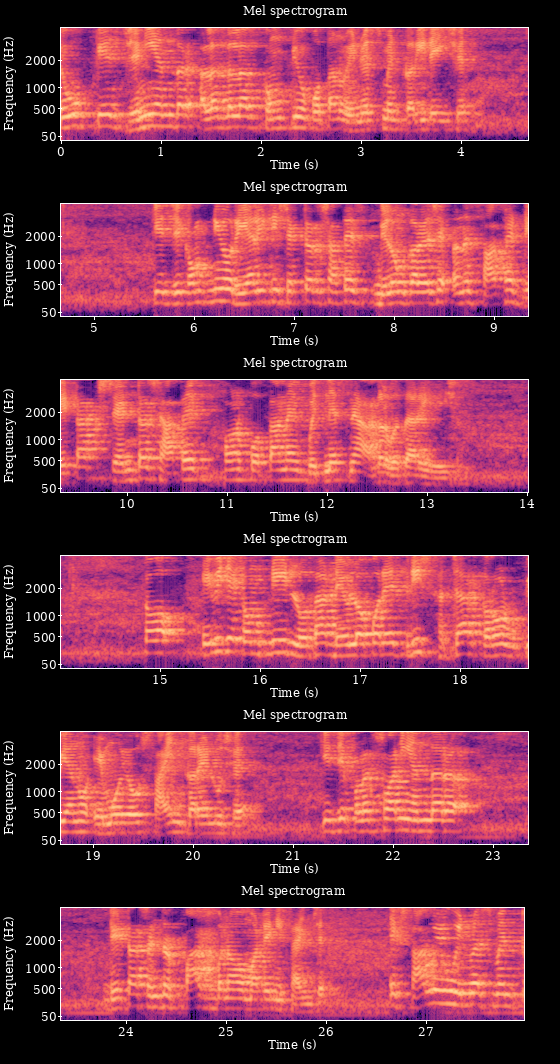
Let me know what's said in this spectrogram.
એવું કે જેની અંદર અલગ અલગ કંપનીઓ પોતાનું ઇન્વેસ્ટમેન્ટ કરી રહી છે, કે જે કંપનીઓ રિયાલિટી સેક્ટર સાથે બિલોંગ કરે છે અને સાથે ડેટા સેન્ટર સાથે પણ પોતાના બિઝનેસને આગળ વધારી રહી છે. તો એવી જે કંપની લોધા ડેવલપરે ત્રીસ હજાર કરોડ રૂપિયાનો એમઓયુ સાઇન કરેલું છે, કે જે પલસવાની અંદર ડેટા સેન્ટર પાર્ક બનાવવા માટેની સાઇન છે. એક સારું એવું ઇન્વેસ્ટમેન્ટ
